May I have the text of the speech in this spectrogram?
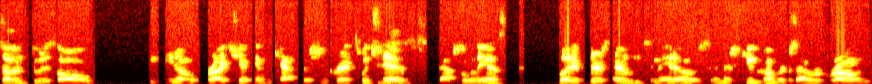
southern food is all you know, fried chicken, catfish, and grits, which it is, absolutely is. But if there's heirloom tomatoes and there's cucumbers that were grown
